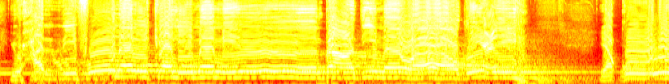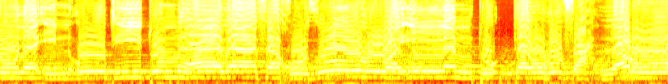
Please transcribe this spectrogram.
يحرفون الكلم من بعد مواضعه. يقولون إن أوتيتم هذا فخذوه وإن لم تؤتوه فاحذروا.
